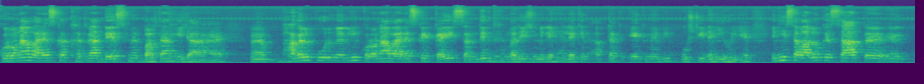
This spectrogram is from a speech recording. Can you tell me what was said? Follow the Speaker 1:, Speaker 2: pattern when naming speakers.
Speaker 1: Corona virus का खतरा देश में बढ़ता ही जा रहा है। भागलपुर में भी कोरोना वायरस के कई संदिग्ध मरीज़ मिले हैं, लेकिन अब तक एक में भी पुष्टि नहीं हुई है। इन्हीं सवालों के साथ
